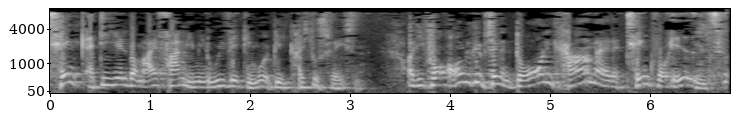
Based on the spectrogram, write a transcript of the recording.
Tænk, at de hjælper mig frem i min udvikling mod at blive et kristusvæsen. Og de får ovenikøbet selv en dårlig karma af det. Tænk hvor ædelt.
